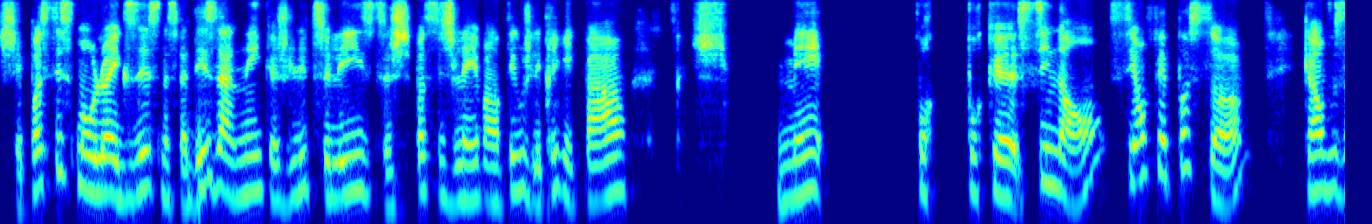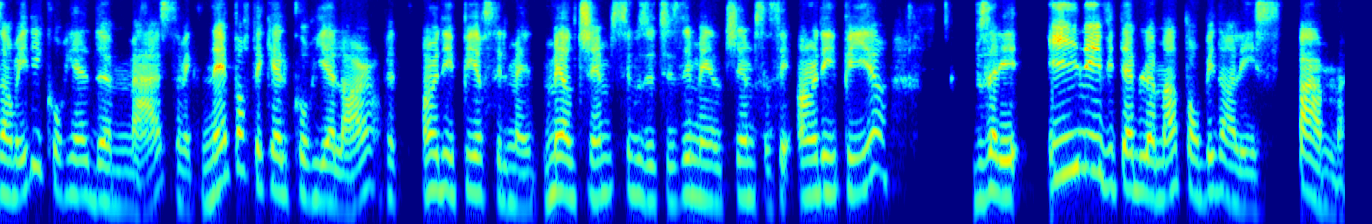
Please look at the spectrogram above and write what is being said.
Je sais pas si ce mot-là existe, mais ça fait des années que je l'utilise. Je sais pas si je l'ai inventé ou je l'ai pris quelque part. Mais pour, pour que, sinon, si on fait pas ça, quand vous envoyez des courriels de masse avec n'importe quel courrieleur, en fait, un des pires, c'est le MailChimp. Si vous utilisez MailChimp, ça, c'est un des pires vous allez inévitablement tomber dans les spams,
